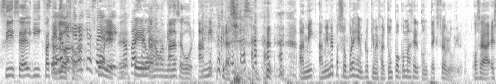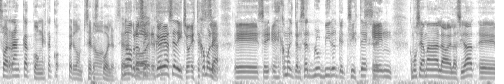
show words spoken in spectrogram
Sí, sé el geek Sé lo que fastidioso. tienes que ser, Oye, Rick, no eh, pasa pero en un nada. ambiente a, seguro. a mí, gracias. a mí, a mí me pasó, por ejemplo, que me faltó un poco más del contexto de Blue Beetle. O sea, eso arranca con esta, co- perdón, cero No, spoilers. cero No, pero sí, creo que ya se ha dicho. Este es como Sí. la eh, se- es como el tercer Blue Beetle que existe Sí. en ¿cómo se llama la, la ciudad? Eh,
